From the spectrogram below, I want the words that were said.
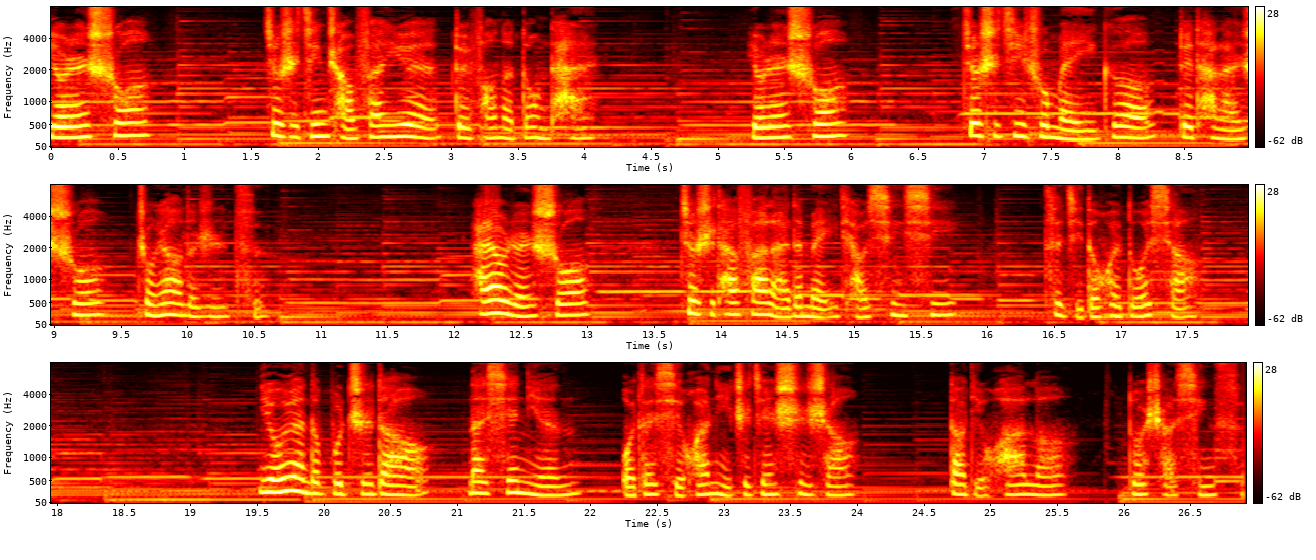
有人说，就是经常翻阅对方的动态；有人说，就是记住每一个对他来说重要的日子；还有人说，就是他发来的每一条信息，自己都会多想。你永远都不知道，那些年我在喜欢你这件事上，到底花了。多少心思？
